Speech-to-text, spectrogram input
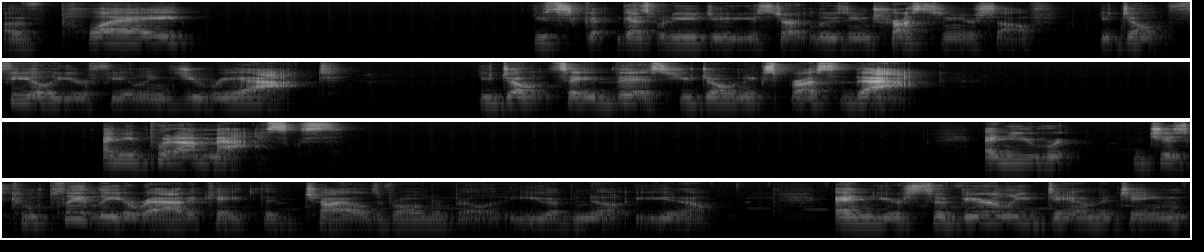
of play. You guess what do you do? You start losing trust in yourself. You don't feel your feelings, you react. You don't say this, you don't express that. And you put on masks. And you re- just completely eradicate the child's vulnerability. You have no, you know, and you're severely damaging,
